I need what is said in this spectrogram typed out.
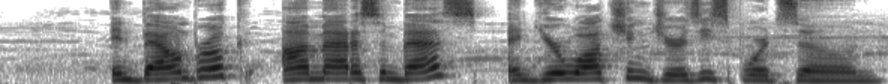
In Bound Brook, I'm Madison Bess, and you're watching Jersey Sports Zone.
